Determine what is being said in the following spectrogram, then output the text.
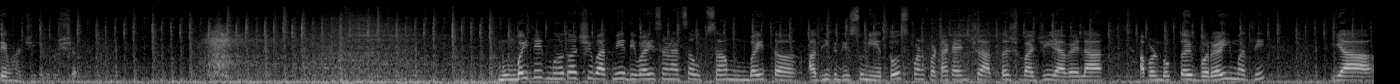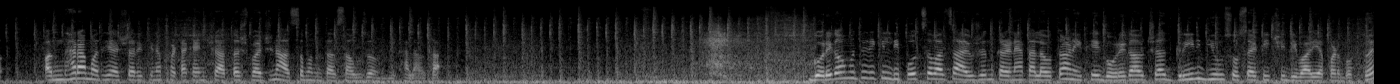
तेव्हाची ही दृश्य. मुंबईतली एक महत्वाची बातमी आहे दिवाळी सणाचा उत्साह मुंबईत अधिक दिसून येतोच पण फटाक्यांची आतषबाजी यावेळेला आपण बघतोय वरळीमधली. या अंधारामध्ये अशा रीतीनं फटाक्यांच्या आतषबाजीनं असं म्हणता असा निघाला होता. गोरेगावमध्ये देखील दीपोत्सवाचं आयोजन करण्यात आलं होतं आणि इथे गोरेगावच्या ग्रीन व्ह्यू सोसायटीची दिवाळी आपण बघतोय.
